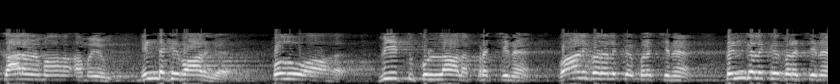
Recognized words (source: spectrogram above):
காரணமாக அமையும். இன்றைக்கு பாருங்க பொதுவாக வீட்டுக்குள்ளால பிரச்சனை வாலிபர்களுக்கு பிரச்சனை பெண்களுக்கு பிரச்சனை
